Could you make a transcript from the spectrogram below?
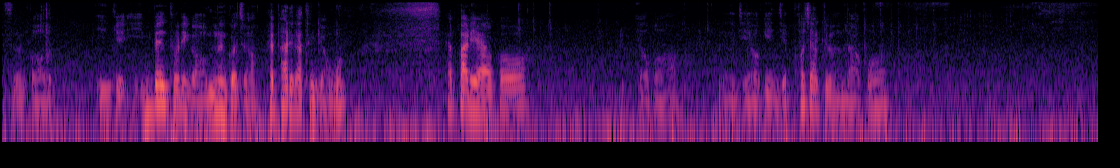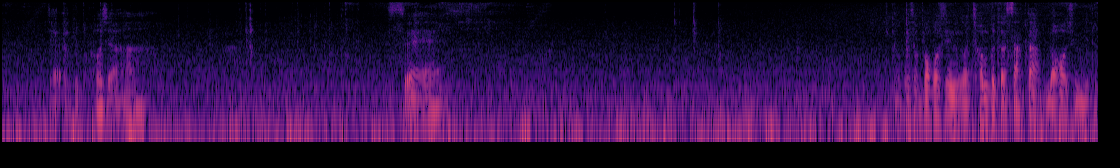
쓰- 뭐 이게 인벤토리가 없는 거죠. 해파리 같은 경우 해파리하고 요거 그리고 이제 여기 이제 포자 교환하고. 자 여기 포자. 쇠. 여기서 먹을 수 있는 건 전부 다 싹 다 먹어줍니다.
